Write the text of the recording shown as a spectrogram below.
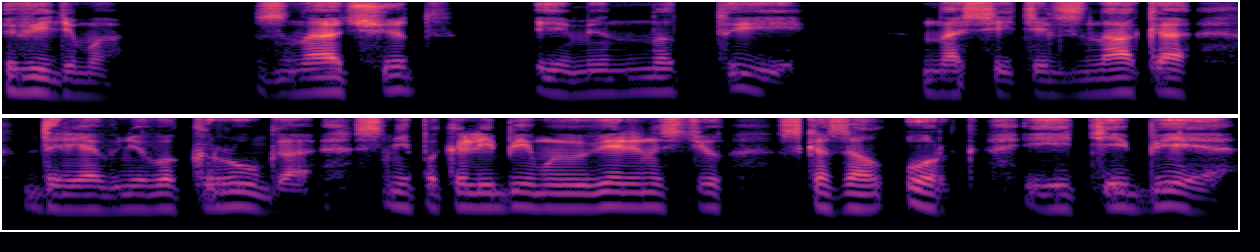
видимо. Значит, именно ты носитель знака древнего круга, с непоколебимой уверенностью сказал орк, и тебе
